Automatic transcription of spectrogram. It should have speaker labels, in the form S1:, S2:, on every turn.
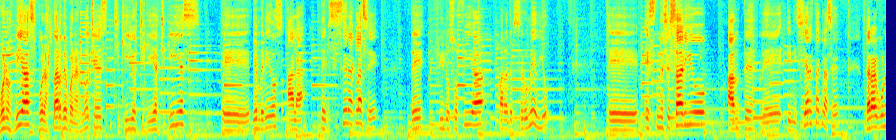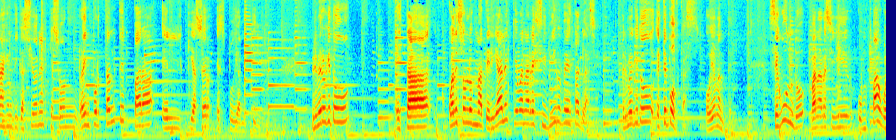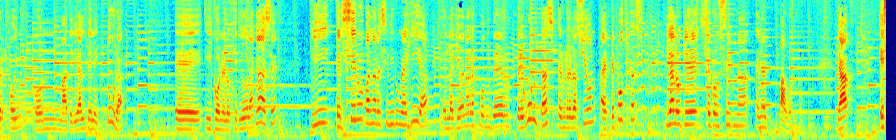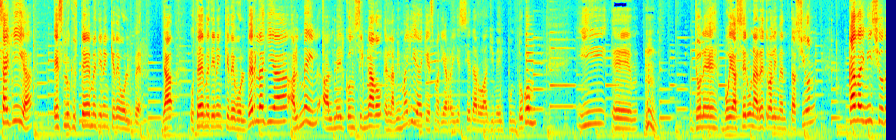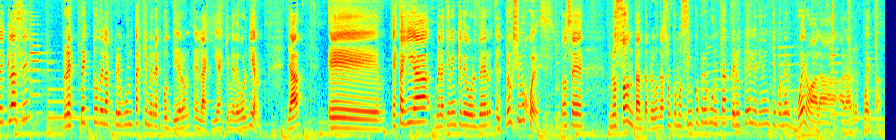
S1: Buenos días, buenas tardes, buenas noches, chiquillos, chiquillas, chiquilles. Eh, bienvenidos a la tercera clase de filosofía para tercero medio. Eh, es necesario, antes de iniciar esta clase, dar algunas indicaciones que son re importantes para el quehacer estudiantil. Primero que todo, está cuáles son los materiales que van a recibir de esta clase. Primero que todo, este podcast, obviamente. Segundo, van a recibir un PowerPoint con material de lectura eh, y con el objetivo de la clase. Y tercero, van a recibir una guía en la que van a responder preguntas en relación a este podcast y a lo que se consigna en el PowerPoint. Ya, esa guía es lo que ustedes me tienen que devolver. Ya, ustedes me tienen que devolver la guía al mail, al mail consignado en la misma guía, que es mariarreyes7.gmail.com. Y eh, yo les voy a hacer una retroalimentación cada inicio de clase respecto de las preguntas que me respondieron en las guías que me devolvieron. ¿Ya? Eh, esta guía me la tienen que devolver el próximo jueves. Entonces, no son tantas preguntas, son como cinco preguntas, pero ustedes le tienen que poner bueno a la, a la respuesta.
